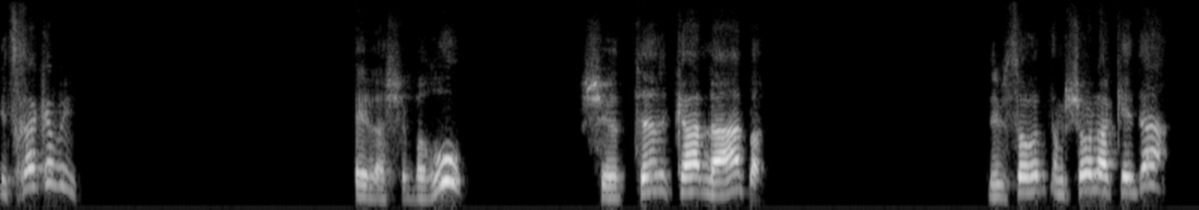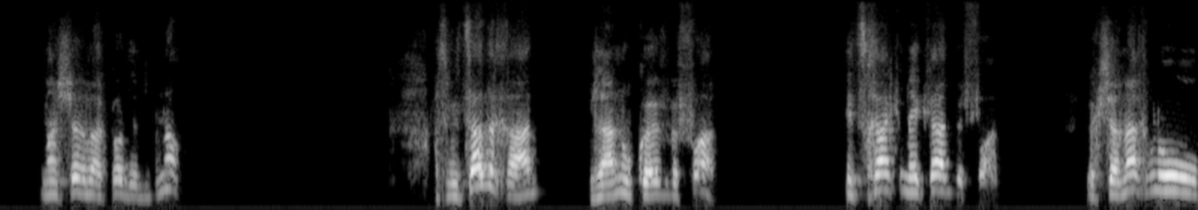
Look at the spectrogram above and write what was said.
יצחק אבינו. אלא שברור שיותר קל לאבא למסור את נפשו לעקדה מאשר לעקוד את בנו. אז מצד אחד, לנו כואב בפועל. יצחק נעקד בפועל. וכשאנחנו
